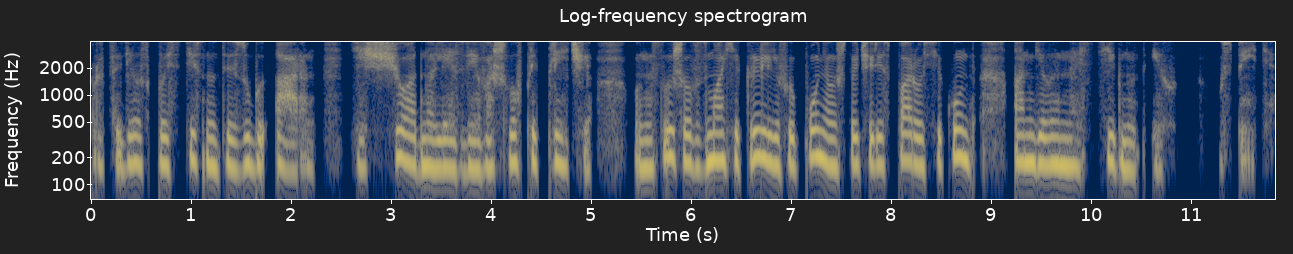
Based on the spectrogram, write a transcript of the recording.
Астра попыталась вырваться, но тут же вскрикнула от боли в ногах. По ее щекам вновь заструились слезы. «Не закрывай глаза!» Процедил сквозь стиснутые зубы Аарон. Еще одно лезвие вошло в предплечье. Он услышал взмахи крыльев и понял, что через пару секунд ангелы настигнут их. «Успейте».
